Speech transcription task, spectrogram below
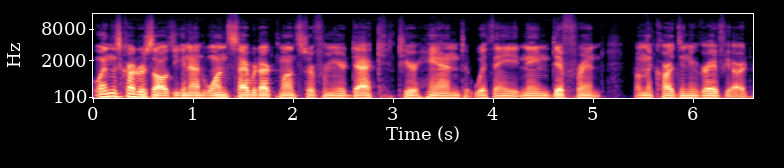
when this card resolves, you can add one Cyber Dark monster from your deck to your hand with a name different from the cards in your graveyard.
